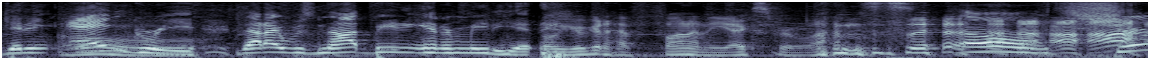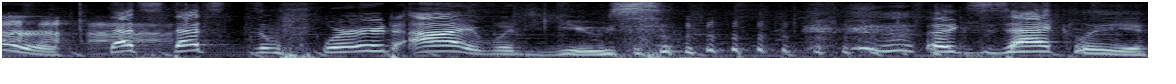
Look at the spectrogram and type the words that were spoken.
getting angry Oh. that I was not beating intermediate. Oh, you're gonna have fun on the extra ones. Oh, sure. That's that's the word I would use. exactly.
